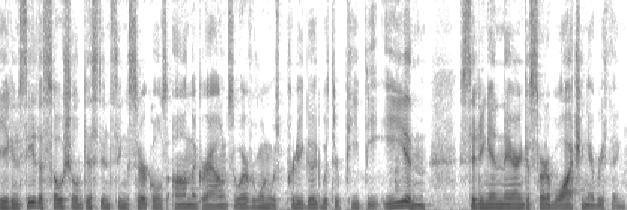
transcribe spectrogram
you can see the social distancing circles on the ground, so everyone was pretty good with their PPE and sitting in there and just sort of watching everything.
